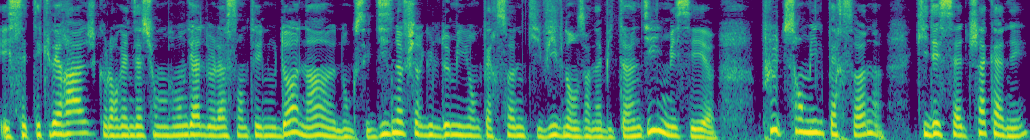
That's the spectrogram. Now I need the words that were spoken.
et cet éclairage que l'Organisation mondiale de la santé nous donne. Hein, donc c'est 19,2 millions de personnes qui vivent dans un habitat indigne, mais c'est plus de 100 000 personnes qui décèdent chaque année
